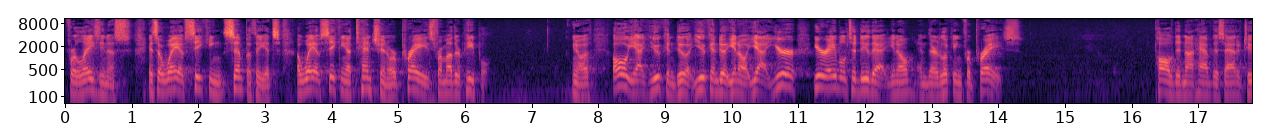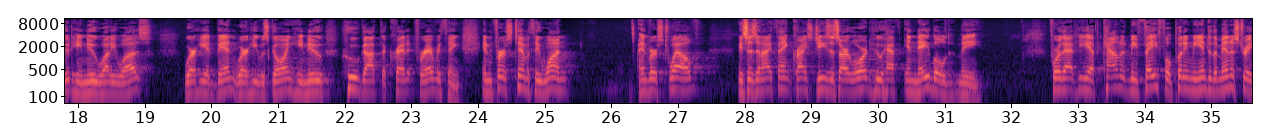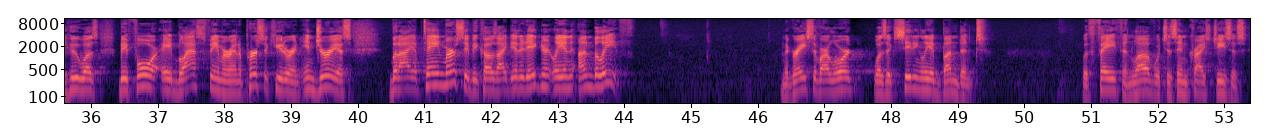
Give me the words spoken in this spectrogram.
for laziness. It's a way of seeking sympathy. It's a way of seeking attention or praise from other people. You know, oh yeah, you can do it. You can do it. You know, yeah, you're you're able to do that, you know, and they're looking for praise. Paul did not have this attitude. He knew what he was, where he had been, where he was going. He knew who got the credit for everything. In 1 Timothy 1 and verse 12, he says, And I thank Christ Jesus our Lord, who hath enabled me for that he hath counted me faithful, putting me into the ministry, who was before a blasphemer and a persecutor and injurious, but I obtained mercy because I did it ignorantly in unbelief. And the grace of our Lord was exceedingly abundant with faith and love which is in Christ Jesus.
